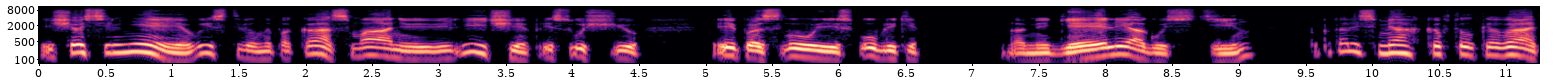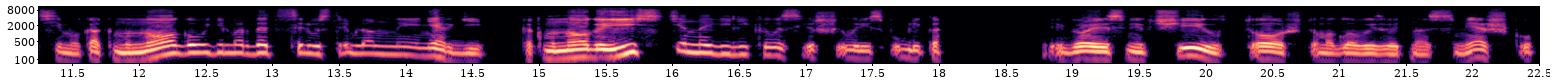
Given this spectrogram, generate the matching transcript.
еще сильнее выставил на показ манию и величие, присущую и послу, и республике. Но Мигель и Агустин попытались мягко втолковать ему, как много у Гельмарде целеустремленной энергии, как много истинно великого свершила республика. И Гоя смягчил то, что могло вызвать насмешку,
